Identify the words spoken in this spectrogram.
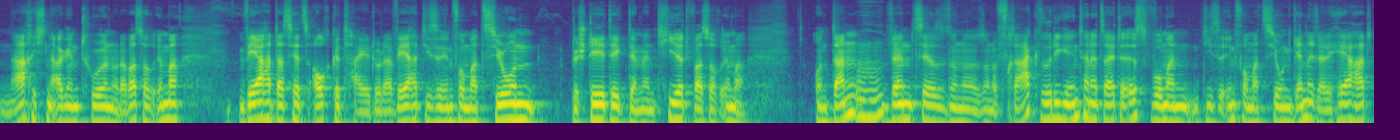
Nachrichtenagenturen oder was auch immer, wer hat das jetzt auch geteilt oder wer hat diese Information bestätigt, dementiert, was auch immer. Und dann, mhm. wenn es ja so eine, so eine fragwürdige Internetseite ist, wo man diese Information generell her hat,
